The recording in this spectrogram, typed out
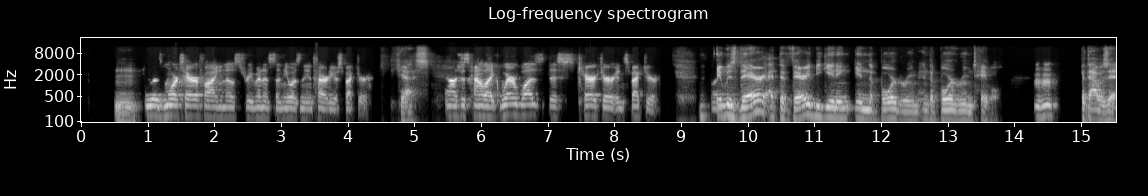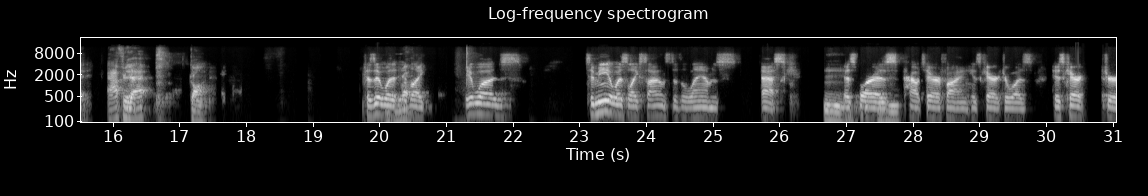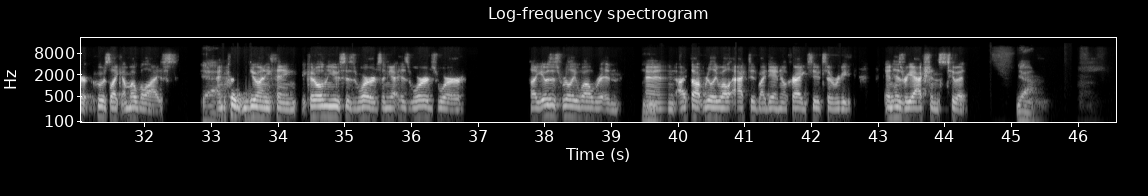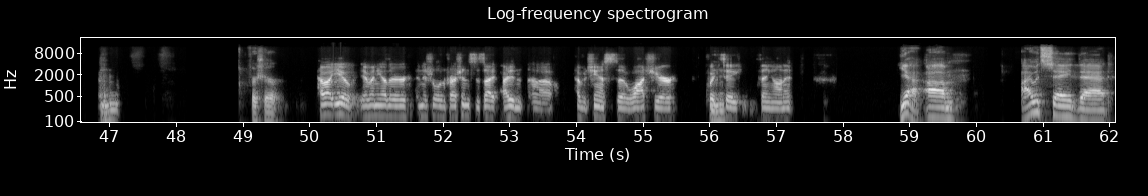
Mm-hmm. He was more terrifying in those three minutes than he was in the entirety of Spectre. Yes. And I was just kind of like, where was this character in It was there at the very beginning in the boardroom and the boardroom table. Mm-hmm. But that was it. After yeah. that, gone. Because it was yeah. like, it was, to me, it was like Silence of the Lambs esque mm. as far as mm. how terrifying his character was. His character, who was like immobilized. Yeah. And couldn't do anything. He could only use his words, and yet his words were like it was just really well written. Mm-hmm. And I thought really well acted by Daniel Craig too to re in his reactions to it. Yeah. Mm-hmm. For sure. How about you? You have any other initial impressions? Since I, I didn't uh, have a chance to watch your quick mm-hmm. take thing on it. Yeah. Um, I would say that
